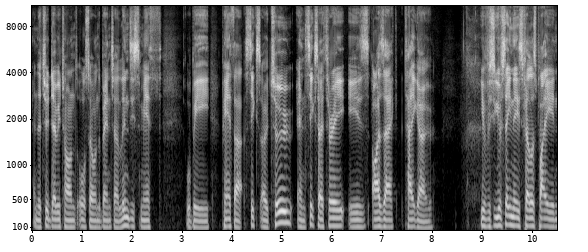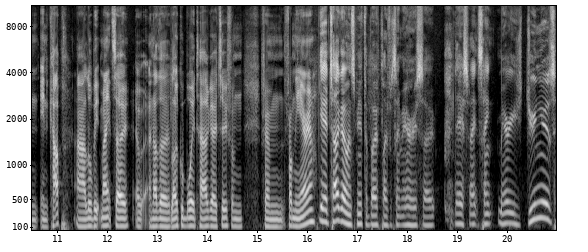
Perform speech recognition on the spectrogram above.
And the two debutants also on the bench are Lindsay Smith, will be Panther 602 and 603 is Isaac Tago. You've you've seen these fellas play in in cup uh, a little bit, mate. So uh, another local boy Tago too from from from the area. Yeah, Tago and Smith have both played for St Mary's, so they're St Mary's juniors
